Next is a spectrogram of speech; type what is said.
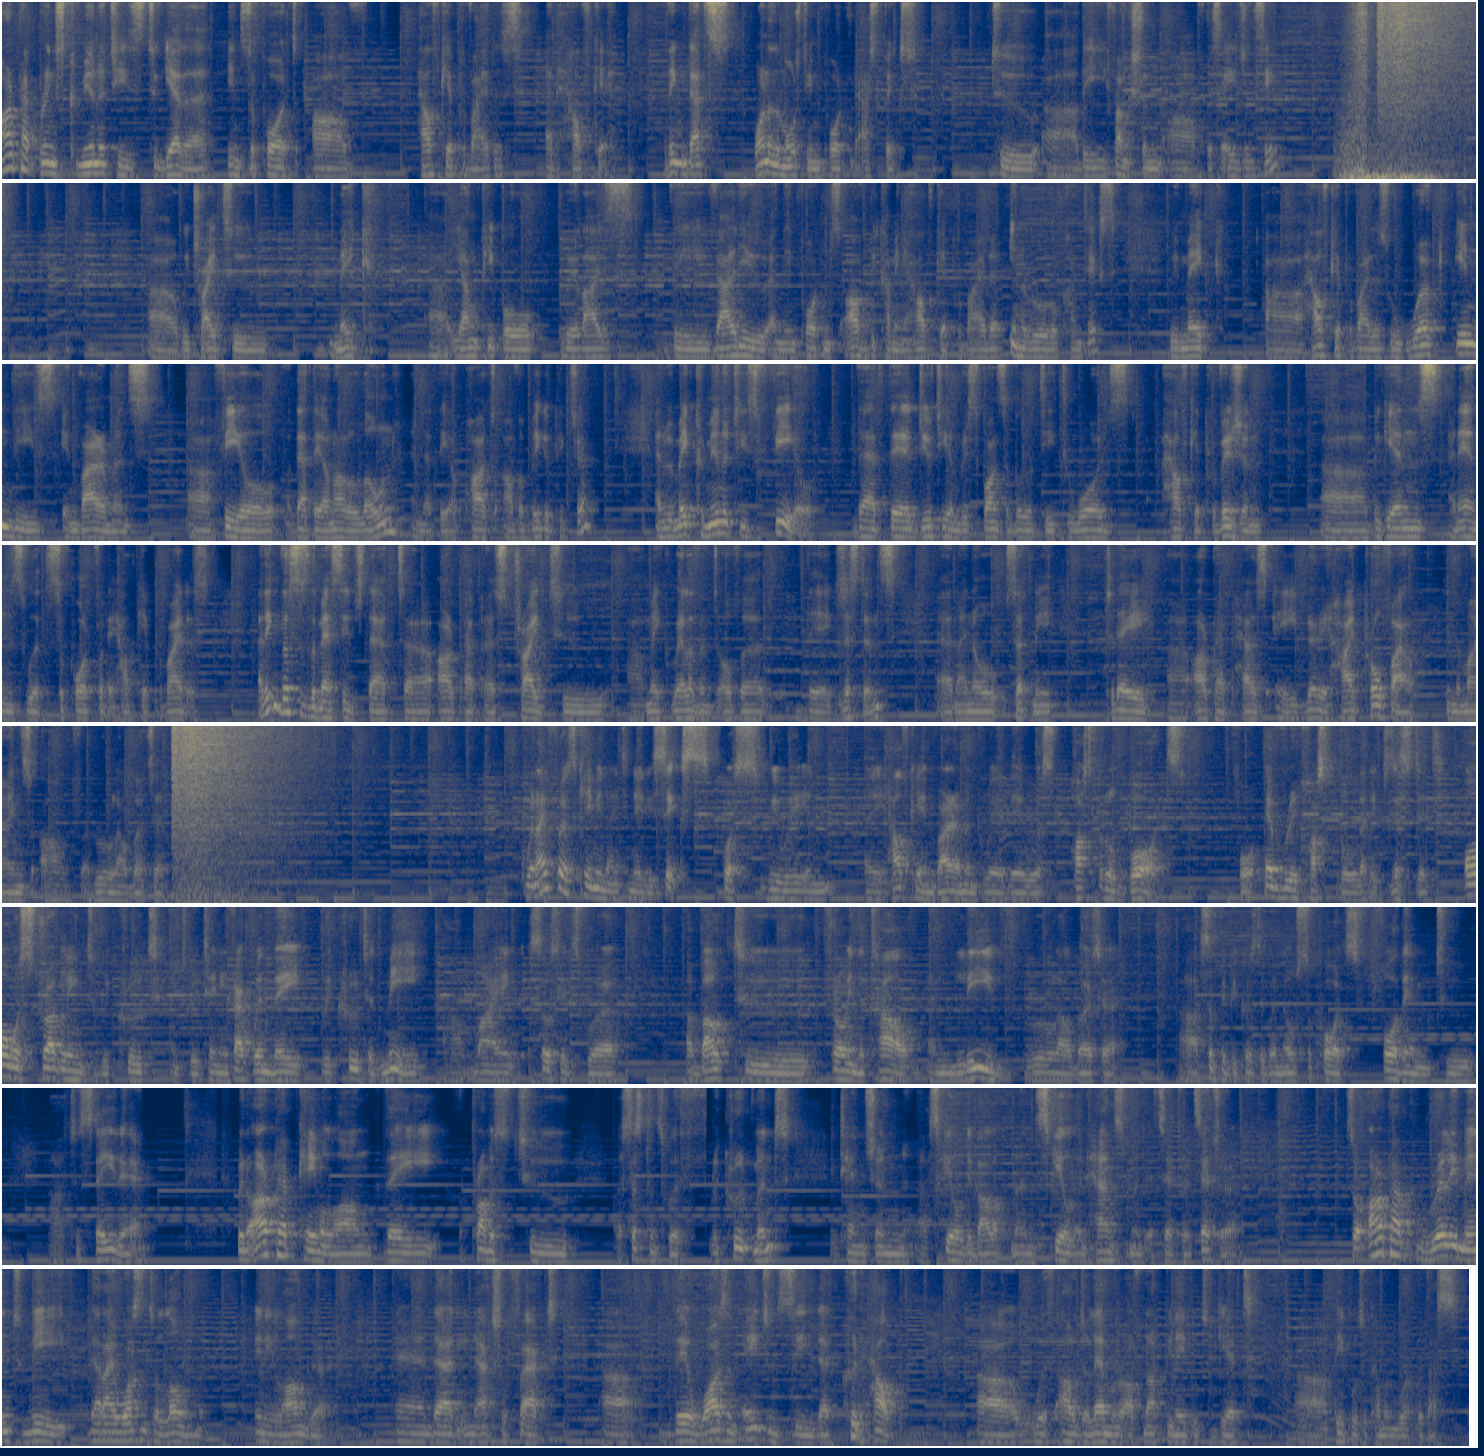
RPAP brings communities together in support of healthcare providers and healthcare. I think that's one of the most important aspects to uh, the function of this agency. Uh, we try to make uh, young people realize the value and the importance of becoming a healthcare provider in a rural context. We make uh, healthcare providers who work in these environments uh, feel that they are not alone and that they are part of a bigger picture. And we make communities feel that their duty and responsibility towards healthcare provision uh, begins and ends with support for their healthcare providers. I think this is the message that uh, RPAP has tried to uh, make relevant over their existence. And I know certainly Today, uh, RPAP has a very high profile in the minds of rural Alberta. When I first came in 1986, of course, we were in a healthcare environment where there was hospital boards for every hospital that existed. All were struggling to recruit and to retain. In fact, when they recruited me, uh, my associates were about to throw in the towel and leave rural Alberta uh, simply because there were no supports for them to, uh, to stay there. When RPAP came along, they promised to assistance with recruitment, retention, uh, skill development, skill enhancement, etc., etc. So RPAP really meant to me that I wasn't alone any longer, and that in actual fact, uh, there was an agency that could help uh, with our dilemma of not being able to get uh, people to come and work with us.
